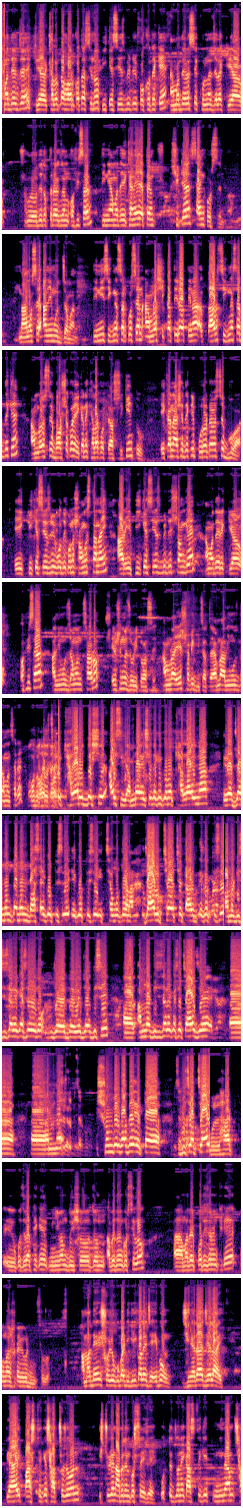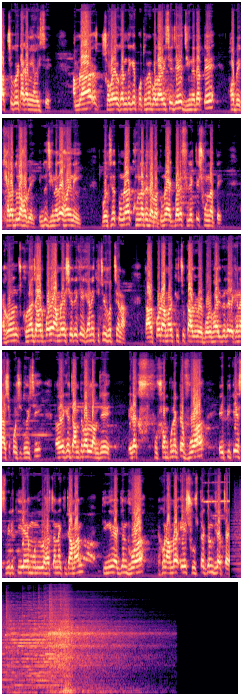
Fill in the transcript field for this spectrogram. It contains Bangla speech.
আমাদের যে ক্রীড়া খেলাটা হওয়ার কথা ছিল পিকেসিএসবিটির পক্ষ থেকে, আমাদের হচ্ছে খুলনা জেলা ক্রীড়া অধিদপ্তরের একজন অফিসার তিনি আমাদের এখানে একটা শিটে সাইন করছেন। নাম হচ্ছে আলিমুজ্জামান। তিনি সিগনেচার করছেন, আমরা শিক্ষার্থীরা তেনা, তার সিগনেচার দেখে আমরা হচ্ছে ভরসা করে এখানে খেলা করতে আসছি। কিন্তু এখানে এসে দেখি পুরোটা হচ্ছে ভুয়া। এই পিকেসিএসবি বলতে কোনো সংস্থা নাই, আর এই পিকেসিএসবিটির সঙ্গে আমাদের ক্রীড়া অফিসার আলিমুজ্জামান স্যারও এর সঙ্গে জড়িত আছে। আমরা এর সঠিক বিচার চাই। আমরা আলিমুজ্জামান স্যারের খেলার উদ্দেশ্যে আইসি আমরা এসে দেখি কোনো খেলাই না। এরা যেমন তেমন বাছাই করতেছে এ করতেছে ইচ্ছা মতো যার ইচ্ছা হচ্ছে তার এ করতেছে। আমরা ডিসি স্যারের কাছে দিছি। আর আমরা ডিসি স্যারের কাছে চাই যে আহ, আহ, আমরা সুন্দরভাবে একটা বিচার চাই। মূলহাট উপজেলা থেকে মিনিমাম দুইশো জন আবেদন করছিল। আমাদের প্রতিজনের থেকে পনেরোশো টাকা করে দিচ্ছিল আমাদের শৈলকুপা ডিগ্রি কলেজে এবং ঝিনাইদহ জেলায় প্রায় পাঁচ থেকে সাতশো জন স্টুডেন্ট আবেদন করছে এসে প্রত্যেকজনের কাছ থেকে মিনিমাম সাতশো করে টাকা নেওয়া হয়েছে। আমরা সবাই ওখান থেকে প্রথমে বলা হয়েছে যে ঝিনাদাতে হবে, খেলাধুলা হবে, কিন্তু ঝিনাদায় হয়নি বলছে, তোমরা খুলনাতে যাবা, তোমরা একবারে সিলেক্টেড খুলনাতে। এখন খুলনা যাওয়ার পরে আমরা এসে দেখে এখানে কিছুই হচ্ছে না। তারপরে আমার কিছু কাজ, বড় ভাই এখানে আসে পরিচিত হয়েছি। তাদেরকে জানতে পারলাম যে এটা সম্পূর্ণ একটা ভুয়া এই পিকে এসবির কি মনিরুল হাসান নাকি জামান? তিনিও একজন ভুয়া। এখন আমরা এর সুস্থ একজন বিচার চাই।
